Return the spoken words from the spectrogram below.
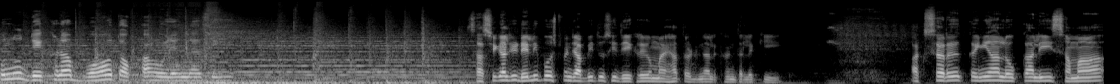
ਉਹਨੂੰ ਦੇਖਣਾ ਬਹੁਤ ਔਖਾ ਹੋ ਜਾਂਦਾ ਸੀ। ਸਤਿ ਸ਼੍ਰੀ ਅਕਾਲ ਜੀ ਡੇਲੀ ਪੋਸਟ ਪੰਜਾਬੀ ਤੁਸੀਂ ਦੇਖ ਰਹੇ ਹੋ, ਮੈਂ ਹਾਂ ਤੁਹਾਡੇ ਨਾਲ ਲਖਵਿੰਦਰ ਲੱਕੀ। ਅਕਸਰ ਕਈਆਂ ਲੋਕਾਂ ਲਈ ਸਮਾਂ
